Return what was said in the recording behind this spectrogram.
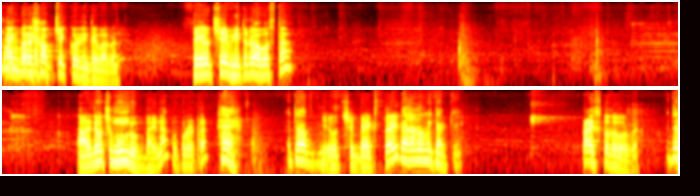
একবারে সব চেক করে নিতে পারবেন। তো এই হচ্ছে ভিতরে অবস্থা। আর এটা হচ্ছে মুন্ডু ভাই না? উপরেরটা? হ্যাঁ এটা হচ্ছে ব্যাক সাইড প্যারানমিক আর কি। প্রাইস কত করবে এটা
